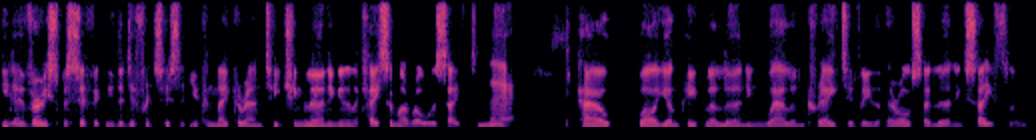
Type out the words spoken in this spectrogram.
you know very specifically the differences that you can make around teaching learning and in the case of my role as SafeToNet how while young people are learning well and creatively that they're also learning safely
